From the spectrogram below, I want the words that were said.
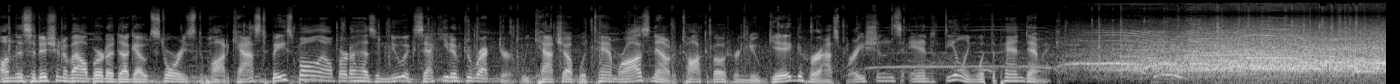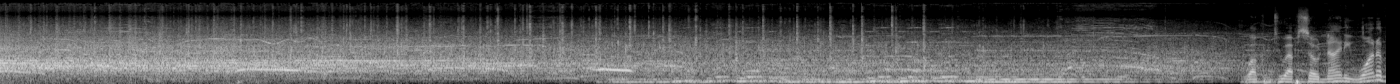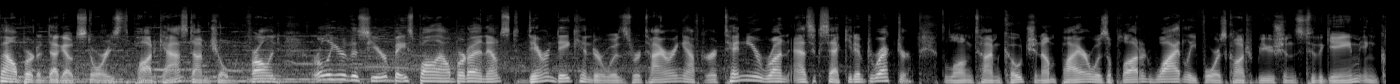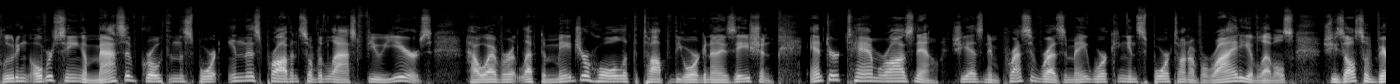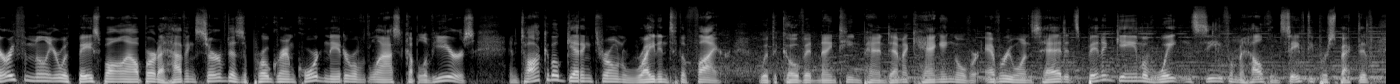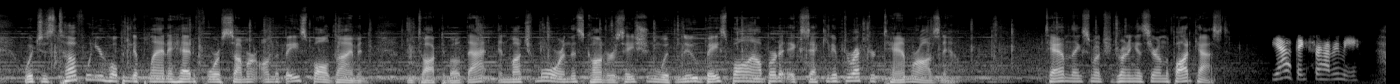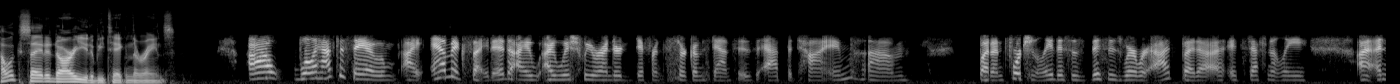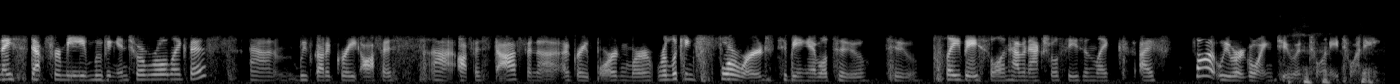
On this edition of Alberta Dugout Stories, the podcast, Baseball Alberta has a new executive director. We catch up with Tam Rosnow to talk about her new gig, her aspirations, and dealing with the pandemic. Welcome to episode 91 of Alberta Dugout Stories, the podcast. I'm Joe McFarland. Earlier this year, Baseball Alberta announced Darren Dekinder was retiring after a 10 year run as executive director. The longtime coach and umpire was applauded widely for his contributions to the game, including overseeing a massive growth in the sport in this province over the last few years. However, it left a major hole at the top of the organization. Enter Tam Rosnow. She has an impressive resume working in sport on a variety of levels. She's also very familiar with Baseball Alberta, having served as a program coordinator over the last couple of years. And talk about getting thrown right into the fire. With the COVID 19 pandemic hanging over everyone's head, it's been a game of wait and see from a health and safety perspective, which is tough when you're hoping to plan ahead for a summer on the baseball diamond. We talked about that and much more in this conversation with new Baseball Alberta Executive Director Tam Rosnow. Tam, thanks so much for joining us here on the podcast. Yeah, thanks for having me. How excited are you to be taking the reins? Uh, well, I have to say I, I am excited. I, I wish we were under different circumstances at the time, um, but unfortunately, this is this is where we're at. But uh, it's definitely a, a nice step for me moving into a role like this. Um, we've got a great office uh, office staff and a, a great board, and we're we're looking forward to being able to to play baseball and have an actual season like I thought we were going to in 2020.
